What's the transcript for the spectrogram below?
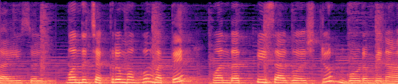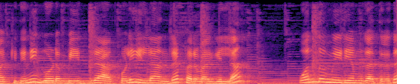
ಕಾಯಿ ಸ್ವಲ್ಪ, ಒಂದು ಚಕ್ರ ಮಗ್ಗು ಮತ್ತು ಒಂದು ಹತ್ತು ಪೀಸ್ ಆಗುವಷ್ಟು ಗೋಡಂಬಿನ ಹಾಕಿದ್ದೀನಿ. ಗೋಡಂಬಿ ಇದ್ದರೆ ಹಾಕ್ಕೊಳ್ಳಿ, ಇಲ್ಲ ಅಂದರೆ ಪರವಾಗಿಲ್ಲ. ಒಂದು ಮೀಡಿಯಮ್ ಗಾತ್ರದ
